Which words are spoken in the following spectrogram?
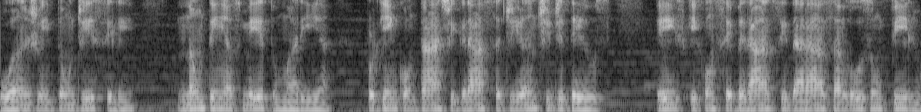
O anjo então disse-lhe: Não tenhas medo, Maria, porque encontraste graça diante de Deus. Eis que conceberás e darás à luz um filho,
